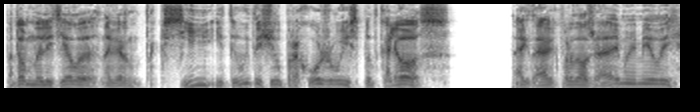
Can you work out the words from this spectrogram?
Потом налетело, наверное, такси, и ты вытащил прохожего из-под колес. Так-так, продолжай, мой милый.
